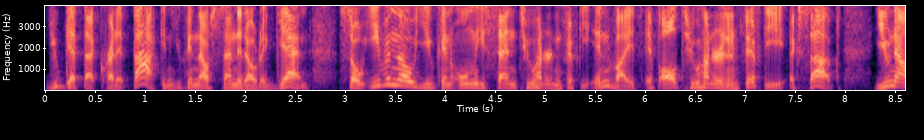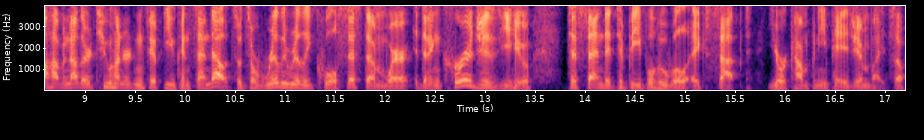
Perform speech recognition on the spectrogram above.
you get that credit back and you can now send it out again. So even though you can only send 250 invites, if all 250 accept, you now have another 250 you can send out. So it's a really, really cool system where that encourages you to send it to people who will accept your company page invite. So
